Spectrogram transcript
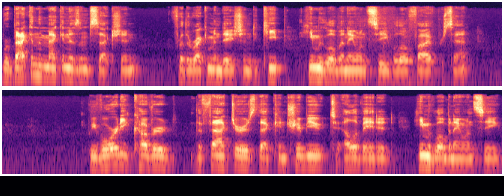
We're back in the mechanism section for the recommendation to keep hemoglobin A1C below 5%. We've already covered the factors that contribute to elevated hemoglobin A1C.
